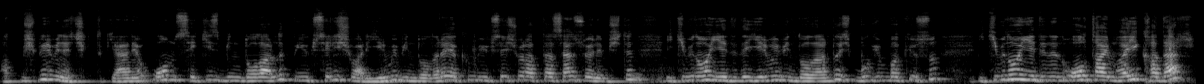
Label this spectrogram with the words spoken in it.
61 bine çıktık. Yani 18 bin dolarlık bir yükseliş var. 20 bin dolara yakın bir yükseliş var. Hatta sen söylemiştin. 2017'de 20 bin dolardı. Bugün bakıyorsun 2017'nin all time high'ı kadar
